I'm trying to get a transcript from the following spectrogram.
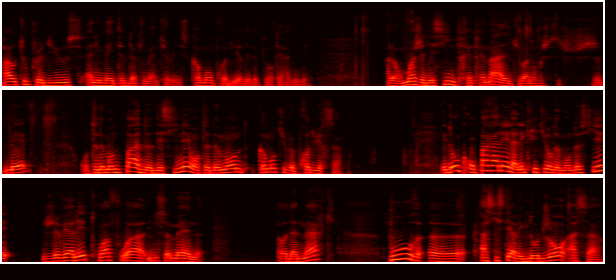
How to produce animated documentaries. Comment produire des documentaires animés. Alors moi je dessine très très mal, tu vois, donc mais on te demande pas de dessiner, on te demande comment tu veux produire ça. Et donc en parallèle à l'écriture de mon dossier, je vais aller trois fois une semaine au Danemark pour euh, assister avec d'autres gens à ça.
